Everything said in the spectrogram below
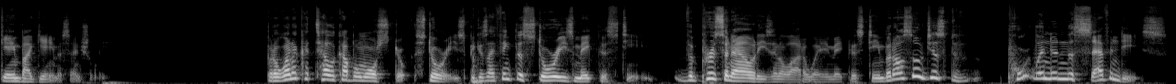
game by game, essentially. But I want to tell a couple more sto- stories because I think the stories make this team. The personalities, in a lot of ways, make this team, but also just Portland in the 70s.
